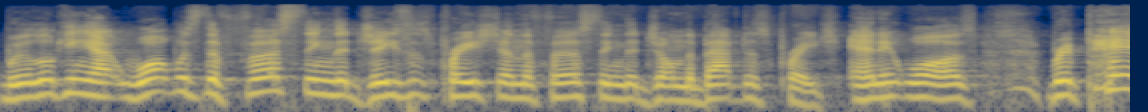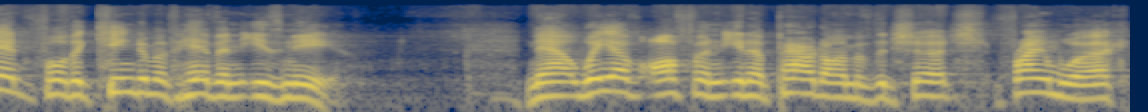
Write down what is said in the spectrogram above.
we're looking at what was the first thing that Jesus preached and the first thing that John the Baptist preached, and it was repent for the kingdom of heaven is near. Now, we have often, in a paradigm of the church framework,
